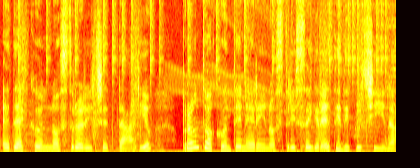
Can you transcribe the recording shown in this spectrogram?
Ed ecco il nostro ricettario pronto a contenere i nostri segreti di cucina.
